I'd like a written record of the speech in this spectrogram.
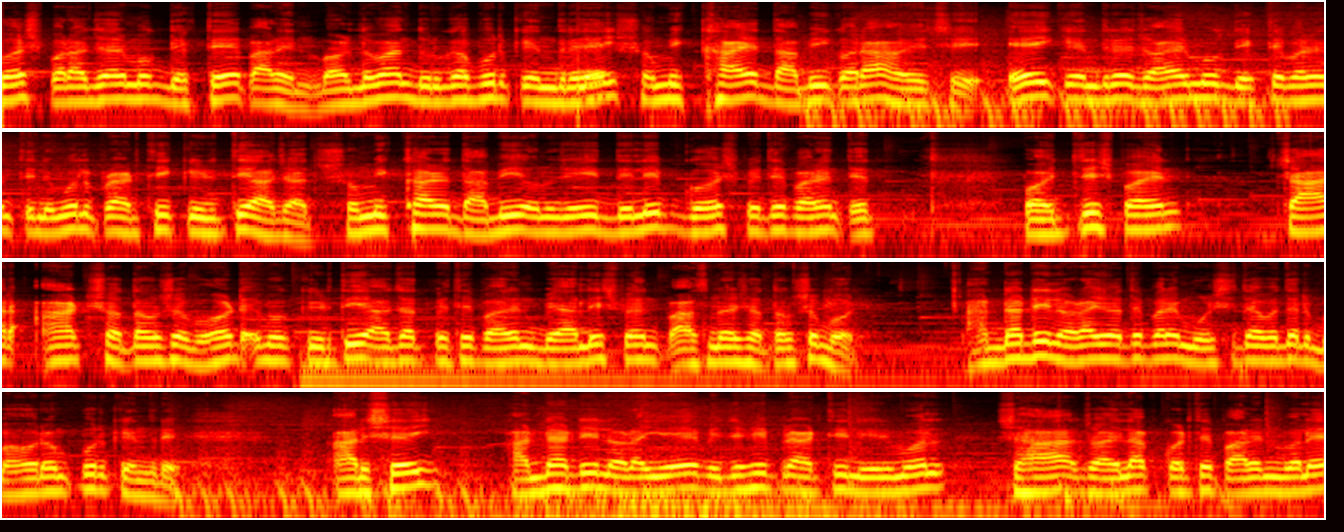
ঘোষ পরাজয়ের মুখ দেখতে পারেন। বর্ধমান দুর্গাপুর কেন্দ্রে সমীক্ষায় দাবি করা হয়েছে। এই কেন্দ্রে জয়ের মুখ দেখতে পারেন তৃণমূল প্রার্থী কীর্তি আজাদ। সমীক্ষার দাবি অনুযায়ী দিলীপ ঘোষ পেতে পারেন পঁয়ত্রিশ পয়েন্ট চার আট শতাংশ ভোট এবং কীর্তি আজাদ পেতে পারেন বিয়াল্লিশ পয়েন্ট পাঁচ নয় শতাংশ ভোট। হাড্ডাহাড্ডি লড়াই হতে পারে মুর্শিদাবাদের বহরমপুর কেন্দ্রে। আর সেই হাড্ডাহাড্ডি লড়াইয়ে বিজেপি প্রার্থী নির্মল সাহা জয়লাভ করতে পারেন বলে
